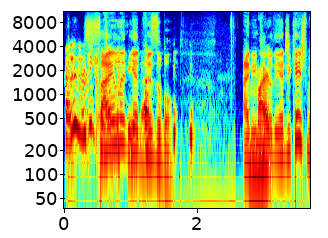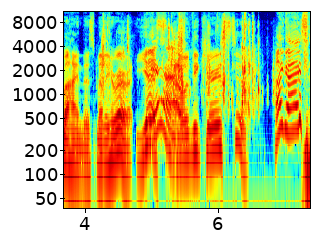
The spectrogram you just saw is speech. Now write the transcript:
How does Ricky come up silent yet these? visible. I need My- to know the education behind this, Melly Herrera. Yes, Yeah. I would be curious too. Hi guys.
